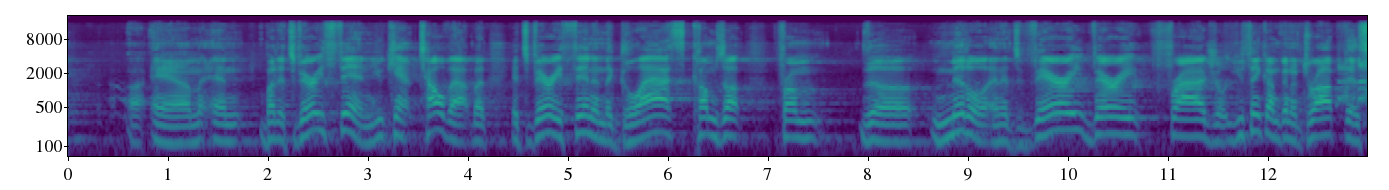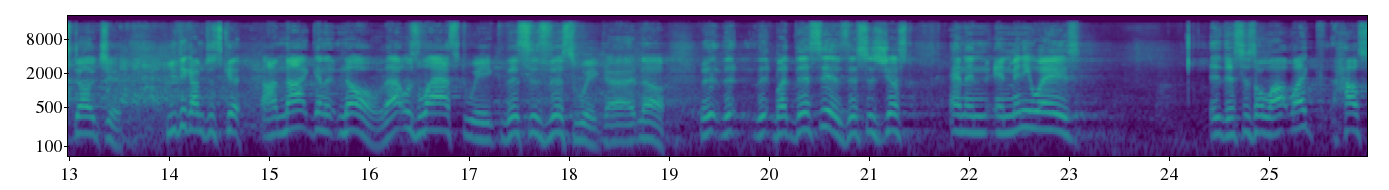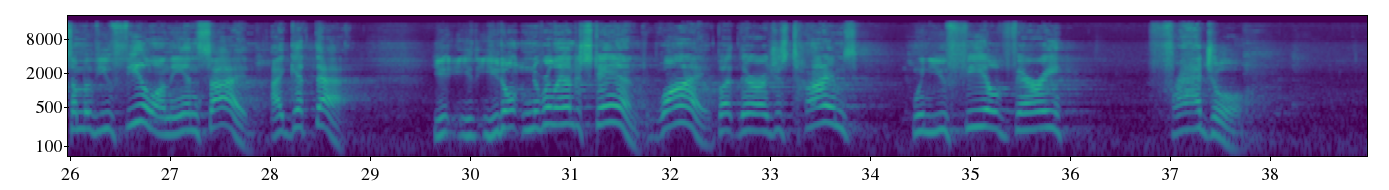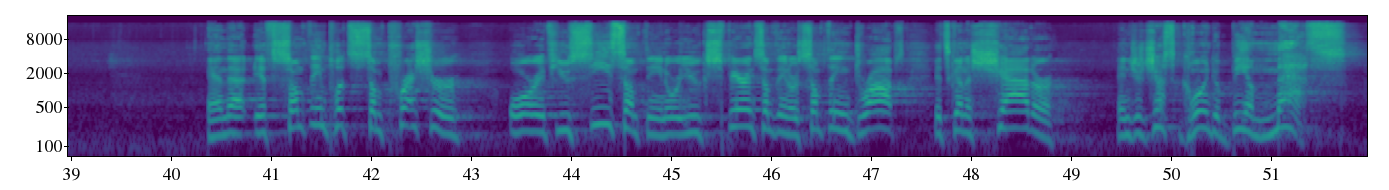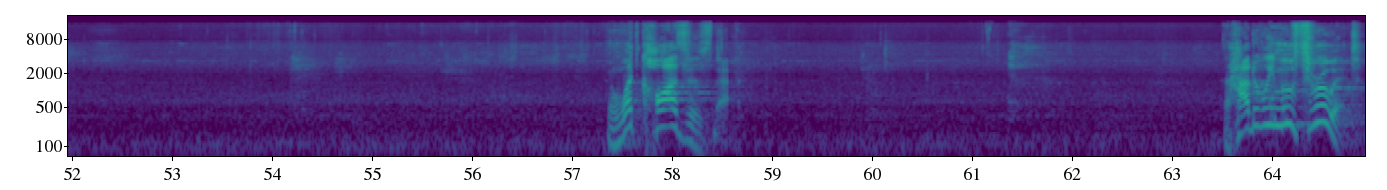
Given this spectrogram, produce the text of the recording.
uh, am, and, but it's very thin. You can't tell that, but it's very thin, and the glass comes up from the middle, and it's very, very fragile. You think I'm going to drop this, don't you? You think I'm just going to, I'm not going to, no, that was last week. This is this week. All right, no. The, the, the, but this is, this is just, and in, in many ways, this is a lot like how some of you feel on the inside. I get that. You, you, you don't really understand why, but there are just times when you feel very fragile. And that if something puts some pressure, or if you see something, or you experience something, or something drops, it's going to shatter, and you're just going to be a mess. And what causes that? How do we move through it?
